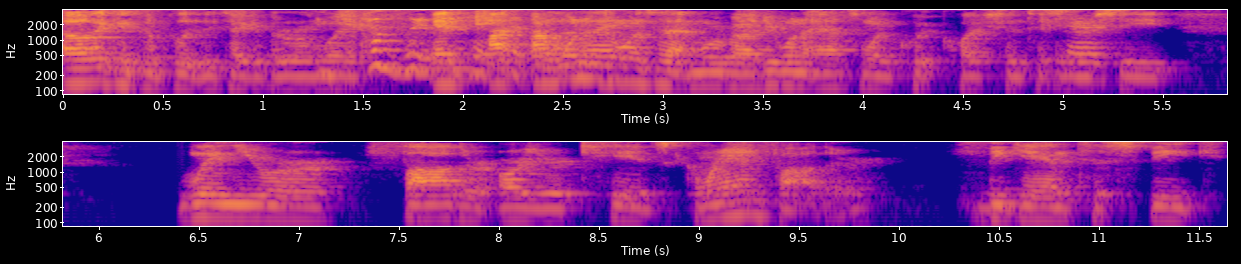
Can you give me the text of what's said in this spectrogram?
Oh, they can completely take it the wrong way. completely And take I, it the I want to go into that more, but I do want to ask one quick question to Sure. intercede. When your father or your kid's grandfather began to speak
